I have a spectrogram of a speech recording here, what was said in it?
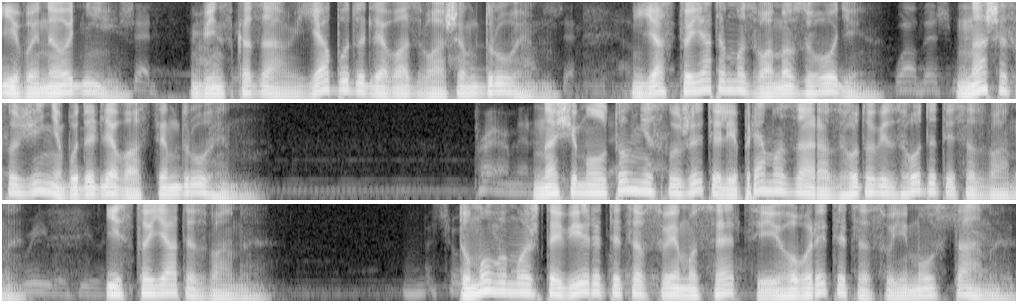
І ви не одні. Він сказав: Я буду для вас вашим другим. Я стоятиму з вами в згоді. Наше служіння буде для вас цим другим. Наші молотовні служителі прямо зараз готові згодитися з вами і стояти з вами. Тому ви можете вірити це в своєму серці і говорити це своїми устами.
